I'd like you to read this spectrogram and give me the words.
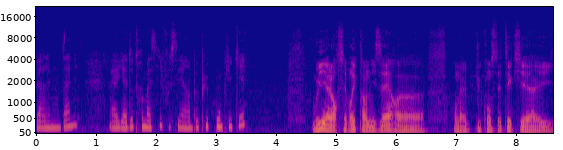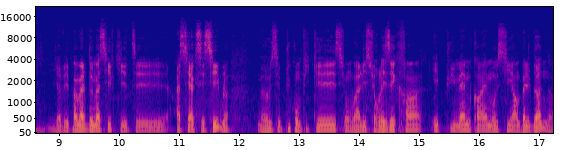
vers les montagnes. Euh, il y a d'autres massifs où c'est un peu plus compliqué oui, alors c'est vrai qu'en Isère, euh, on a pu constater qu'il y, avait pas mal de massifs qui étaient assez accessibles. Euh, c'est plus compliqué si on va aller sur les écrins et puis même quand même aussi en Beldon.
